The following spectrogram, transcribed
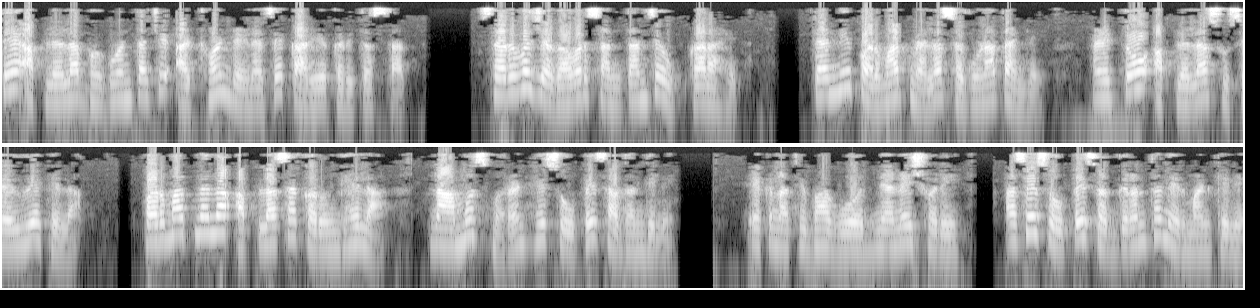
ते आपल्याला भगवंताची आठवण देण्याचे कार्य करीत असतात. सर्व जगावर संतांचे उपकार आहेत. त्यांनी परमात्म्याला सगुणात आणले आणि तो आपल्याला सुसह्य केला. परमात्म्याला आपलासा करून घ्यायला नामस्मरण हे सोपे साधन दिले. एकनाथी भागवत ज्ञानेश्वरी असे सोपे सद्ग्रंथ निर्माण केले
